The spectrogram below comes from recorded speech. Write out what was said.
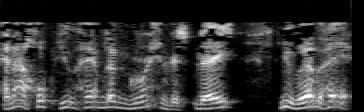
and I hope you have the grandest day you've ever had.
